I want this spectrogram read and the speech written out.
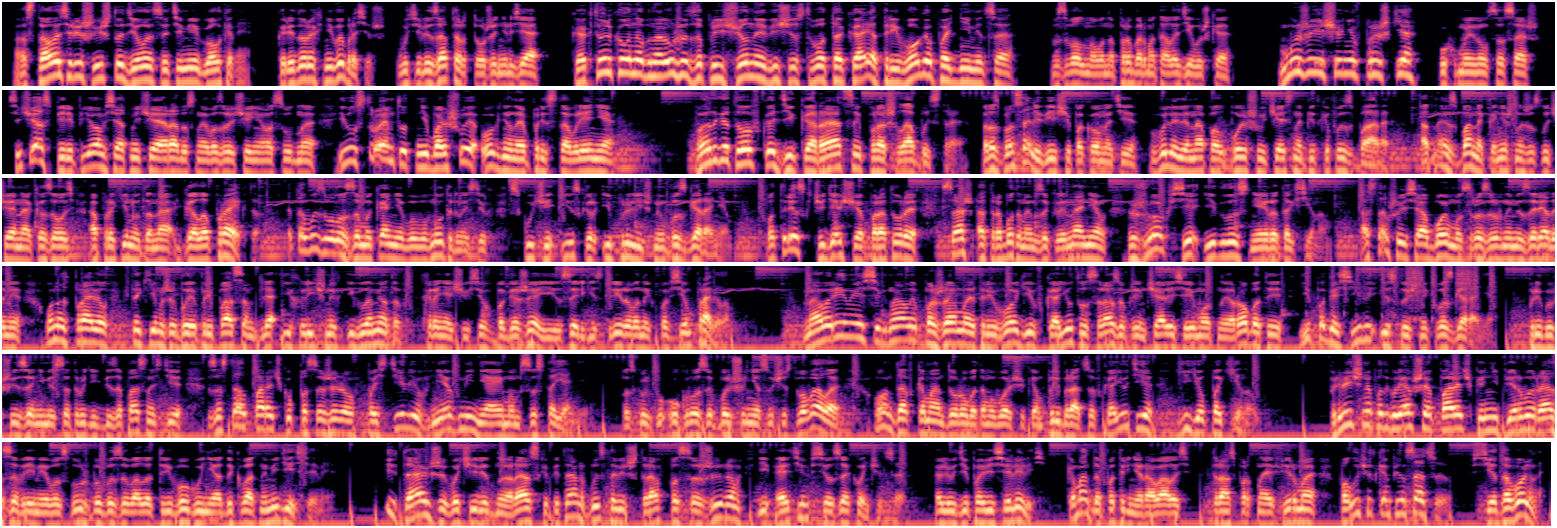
Осталось решить, что делать с этими иголками. В коридор их не выбросишь, в утилизатор тоже нельзя. Как только он обнаружит запрещенное вещество, такая тревога поднимется, взволнованно пробормотала девушка. Мы же еще не в прыжке, ухмыльнулся Саш. Сейчас перепьемся, отмечая радостное возвращение на судно, и устроим тут небольшое огненное представление. Подготовка декораций прошла быстро. Разбросали вещи по комнате, вылили на пол большую часть напитков из бара. Одна из банок, конечно же, случайно оказалась опрокинута на галопроектор. Это вызвало замыкание в его внутренностях с кучей искр и приличным возгоранием. Потреск чудящей аппаратуры Саш отработанным заклинанием сжег все иглы с нейротоксином. Оставшуюся обойму с разрывными зарядами он отправил к таким же боеприпасам для их личных иглометов, хранящихся в багаже и зарегистрированных по всем правилам. На аварийные сигналы пожарной тревоги в каюту сразу примчались ремонтные роботы и погасили источник возгорания. Прибывший за ними сотрудник безопасности застал парочку пассажиров в постели в невменяемом состоянии. Поскольку угрозы больше не существовало, он, дав команду роботам-уборщикам прибраться в каюте, ее покинул. Прилично подгулявшая парочка не первый раз за время его службы вызывала тревогу неадекватными действиями. И также в очередной раз капитан выставит штраф пассажирам, и этим все закончится. Люди повеселились, команда потренировалась, транспортная фирма получит компенсацию. Все довольны.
